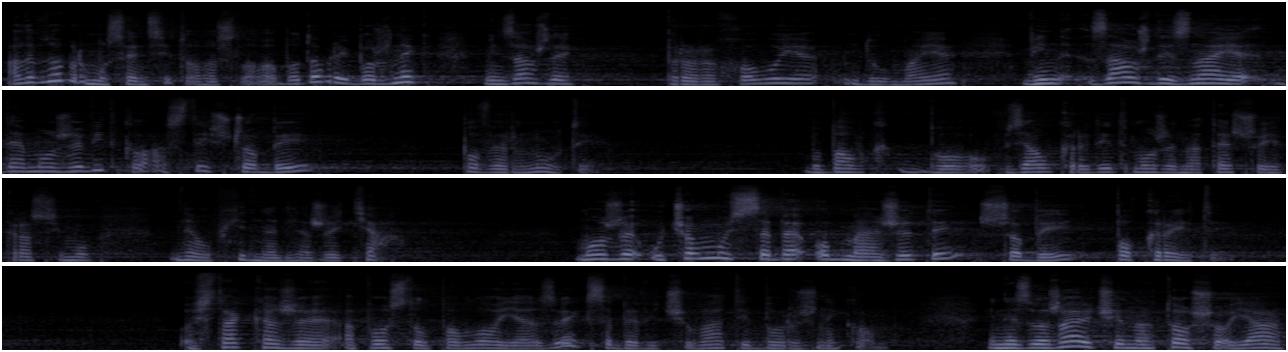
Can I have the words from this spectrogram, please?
Але в доброму сенсі того слова, бо добрий боржник він завжди прораховує, думає, він завжди знає, де може відкласти, щоби повернути. Бо, бо взяв кредит може на те, що якраз йому необхідне для життя. Може у чомусь себе обмежити, щоби покрити. Ось так каже апостол Павло, я звик себе відчувати боржником. І незважаючи на те, що я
